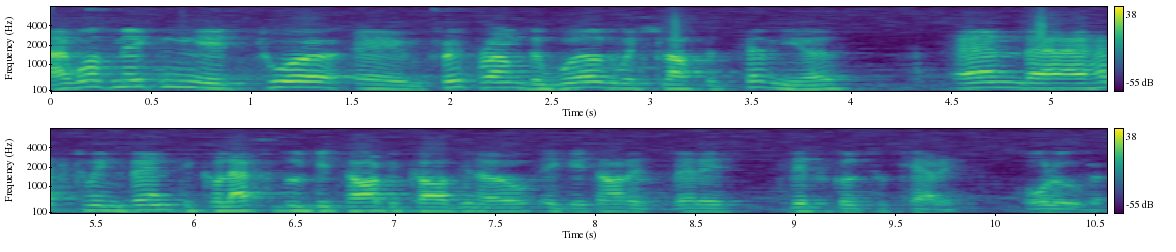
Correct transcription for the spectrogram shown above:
I was making a tour, a trip around the world which lasted seven years, and uh, I had to invent a collapsible guitar because, you know, a guitar is very difficult to carry all over.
